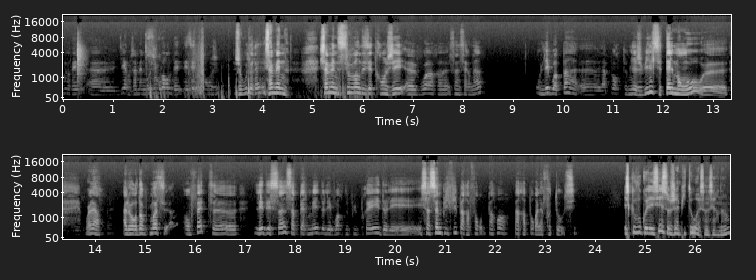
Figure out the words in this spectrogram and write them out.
voudrais euh, dire, j'amène souvent des, étrangers. Je voudrais, j'amène, j'amène souvent des étrangers voir Saint-Cernin. On ne les voit pas. la porte Miègeville, c'est tellement haut. voilà. Alors donc moi en fait, euh, les dessins, ça permet de les voir de plus près et ça simplifie par rapport, par, rapport à la photo aussi. Est-ce que vous connaissez ce chapiteau à Saint-Cernin?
